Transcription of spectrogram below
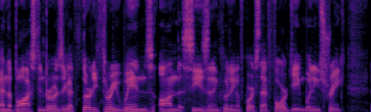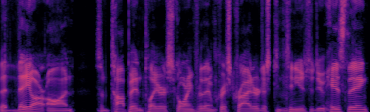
and the Boston Bruins. They got 33 wins on the season, including, of course, that four-game winning streak that they are on. Some top end players scoring for them. Chris Kreider just continues to do his thing.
